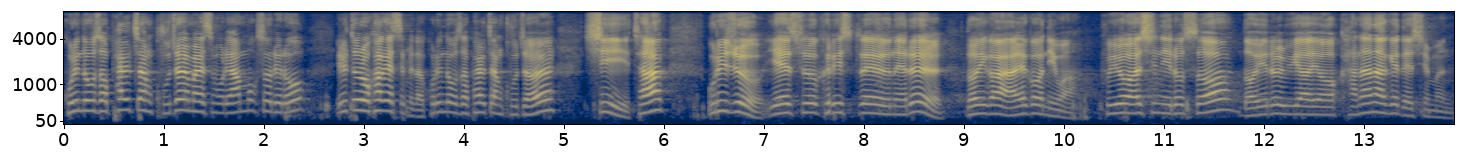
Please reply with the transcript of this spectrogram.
고린도후서 8장 9절 말씀 우리 한 목소리로 읽도록 하겠습니다. 고린도후서 8장 9절 시작 우리 주 예수 그리스도의 은혜를 너희가 알거니와 부요하신 이로써 너희를 위하여 가난하게 되심은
